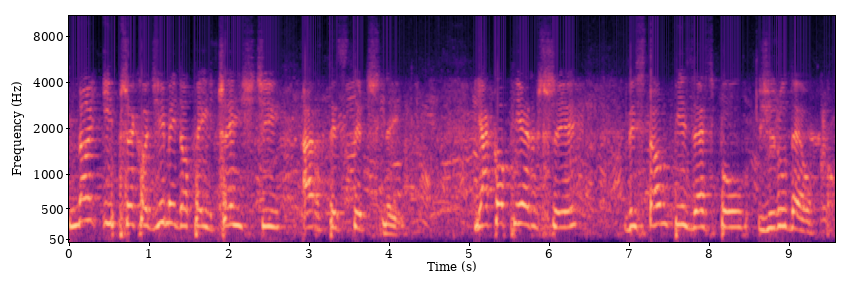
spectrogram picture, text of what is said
No i przechodzimy do tej części artystycznej. Jako pierwszy wystąpi zespół Źródełko.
